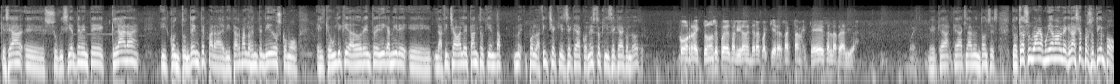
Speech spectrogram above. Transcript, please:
que sea eh, suficientemente clara y contundente para evitar malos entendidos como el que un liquidador entre y diga, mire, eh, la ficha vale tanto, quién da por la ficha, quién se queda con esto, quién se queda con lo otro. Correcto, no se puede salir a vender a cualquiera, exactamente, esa es la realidad. Bueno, eh, queda, queda claro entonces. Doctor Zuluaga, muy amable, gracias por su tiempo.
